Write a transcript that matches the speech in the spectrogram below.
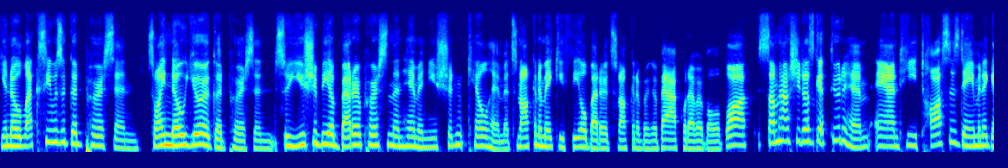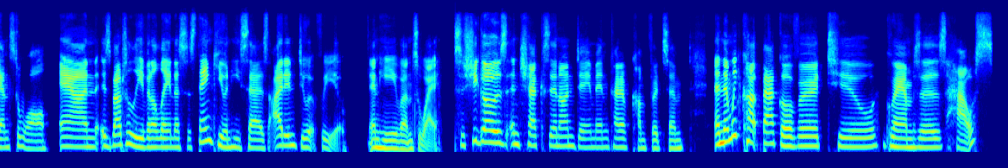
you know, Lexi was a good person. So I know you're a good person. So you should be a better person than him and you shouldn't kill him. It's not going to make you feel better. It's not going to bring her back, whatever, blah, blah, blah. Somehow she does get through to him and he tosses Damon against a wall and is about to leave. And Elena says, Thank you. And he says, I didn't do it for you. And he runs away. So she goes and checks in on Damon, kind of comforts him. And then we cut back over to Grams's house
